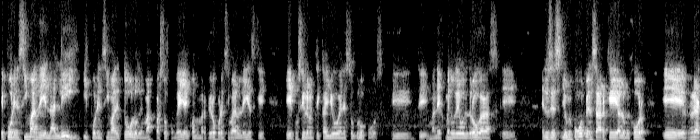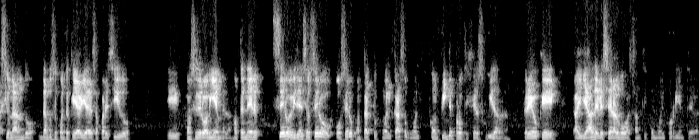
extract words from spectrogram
eh, por encima de la ley y por encima de todo lo demás pasó con ella. Y cuando me refiero por encima de la ley es que eh, posiblemente cayó en estos grupos eh, de manejo, menudeo de drogas. entonces yo me pongo a pensar que a lo mejor reaccionando, dándose cuenta que ella había desaparecido, consideró a bien, ¿verdad? No tener cero evidencia o cero, o cero contacto con el caso con, el, con fin de proteger su vida, ¿verdad? Creo que allá debe ser algo bastante común y corriente, ¿verdad?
